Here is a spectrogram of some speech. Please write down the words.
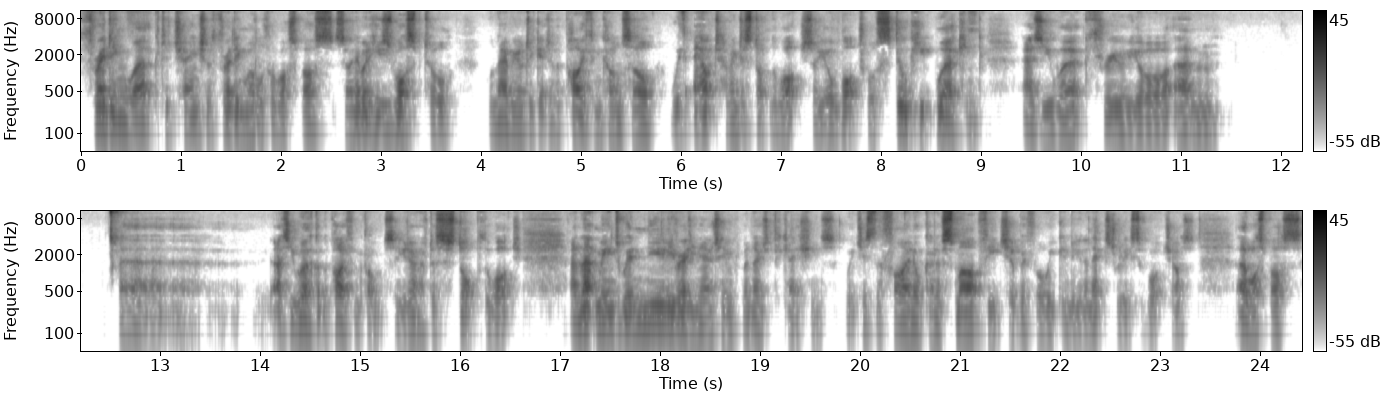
threading work to change the threading model for wasp-os. So anybody who's Wasp tool will now be able to get to the Python console without having to stop the watch. So your watch will still keep working as you work through your, um, uh, as you work at the Python prompt. So you don't have to stop the watch. And that means we're nearly ready now to implement notifications, which is the final kind of smart feature before we can do the next release of WatchOS, uh, wasp-os.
